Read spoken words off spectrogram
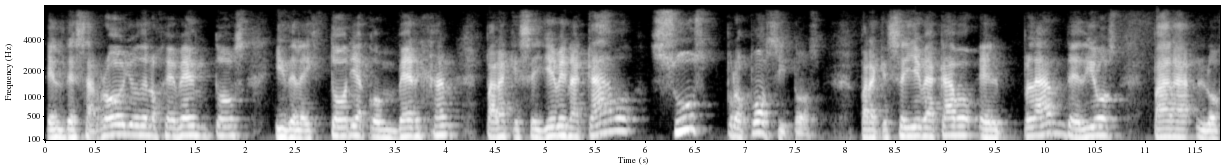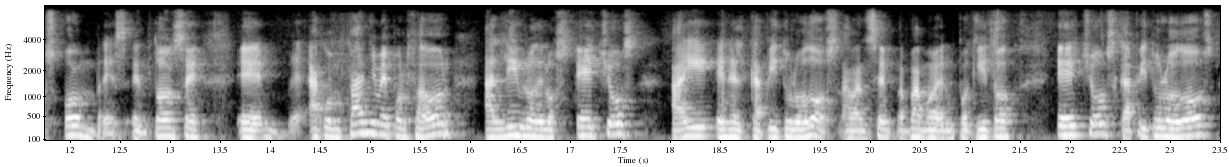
el desarrollo de los eventos y de la historia converjan para que se lleven a cabo sus propósitos para que se lleve a cabo el plan de Dios para los hombres. Entonces, eh, acompáñeme por favor al libro de los Hechos, ahí en el capítulo 2. Avancé, vamos a ver un poquito. Hechos, capítulo 2,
